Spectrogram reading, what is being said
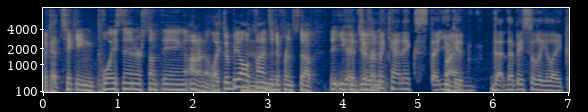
like a ticking poison or something. I don't know. Like there'd be all kinds of different stuff that you yeah, could do. different mechanics that you Right. could that that basically like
